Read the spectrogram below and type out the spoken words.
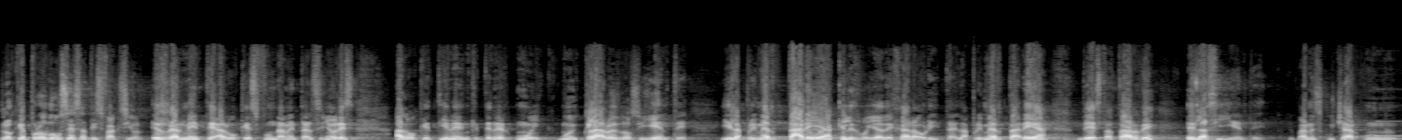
Lo que produce satisfacción es realmente algo que es fundamental. Señores, algo que tienen que tener muy, muy claro es lo siguiente y es la primera tarea que les voy a dejar ahorita. La primera tarea de esta tarde es la siguiente. Van a escuchar un,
